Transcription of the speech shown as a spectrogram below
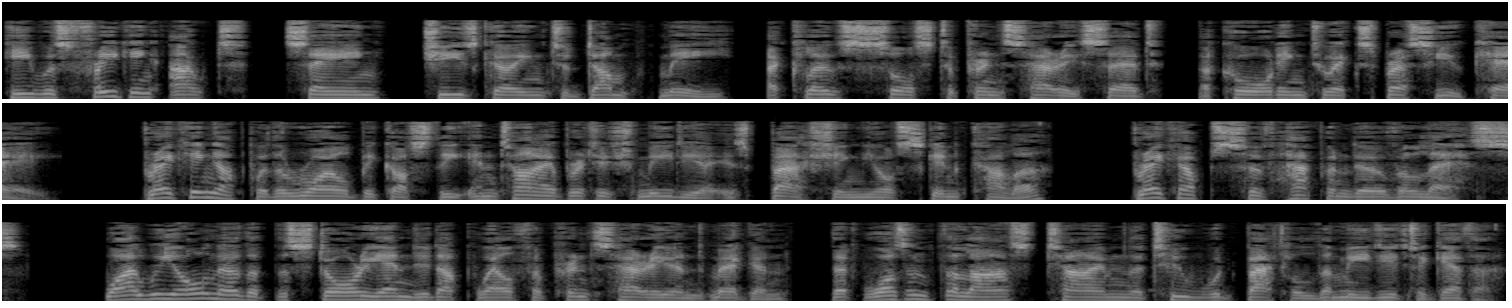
He was freaking out, saying, she's going to dump me, a close source to Prince Harry said, according to Express UK. Breaking up with a royal because the entire British media is bashing your skin colour? Breakups have happened over less. While we all know that the story ended up well for Prince Harry and Meghan, that wasn't the last time the two would battle the media together.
